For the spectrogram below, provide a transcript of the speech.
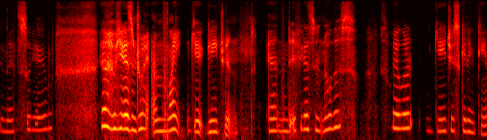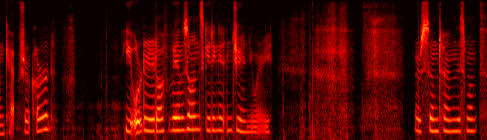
And that's a game. Yeah, I hope you guys enjoy it. I might get Gage in. And if you guys didn't know this, spoiler, Gage is getting a game capture card. He ordered it off of Amazon, getting it in January or sometime this month.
